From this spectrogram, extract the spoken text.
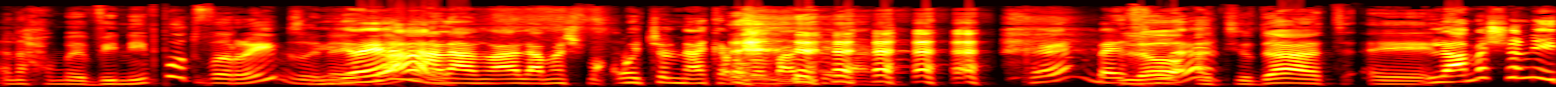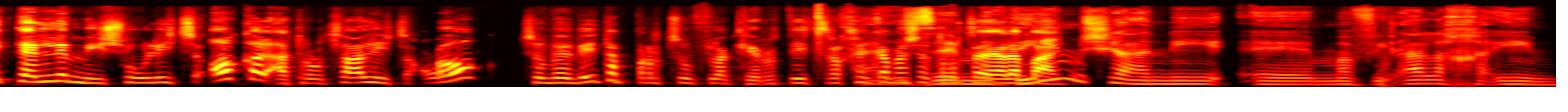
אנחנו מבינים פה דברים, זה כן, נהדר. על ה- על המשמעות של מהקר בבית שלנו. כן, לא, בהחלט. את יודעת, אה, למה שאני אתן למישהו לצעוק? את רוצה לצעוק? תסובבי את הפרצוף לקיר, תצרכי כמה שאת רוצה על זה הבית. מדהים שאני אה, מביאה לחיים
